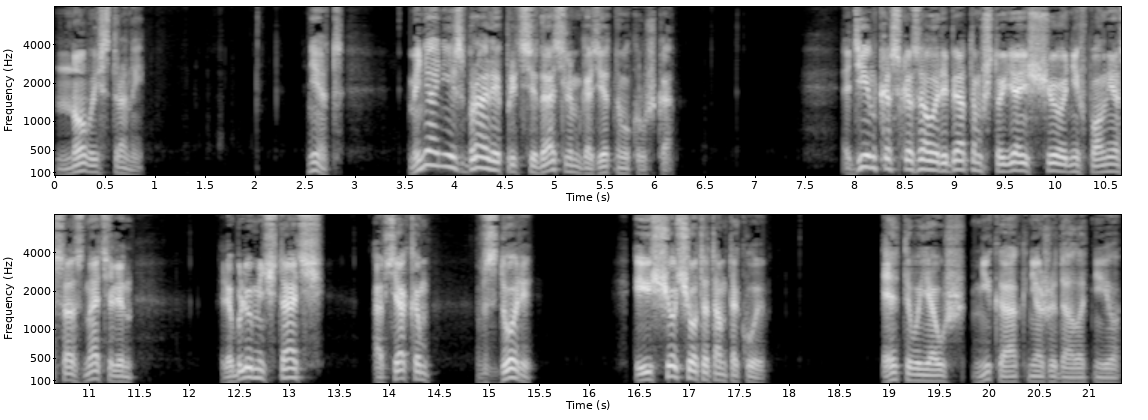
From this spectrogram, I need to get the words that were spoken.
новой страны. Нет, меня не избрали председателем газетного кружка. Динка сказал ребятам, что я еще не вполне сознателен, люблю мечтать о всяком вздоре и еще что-то там такое. Этого я уж никак не ожидал от нее.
